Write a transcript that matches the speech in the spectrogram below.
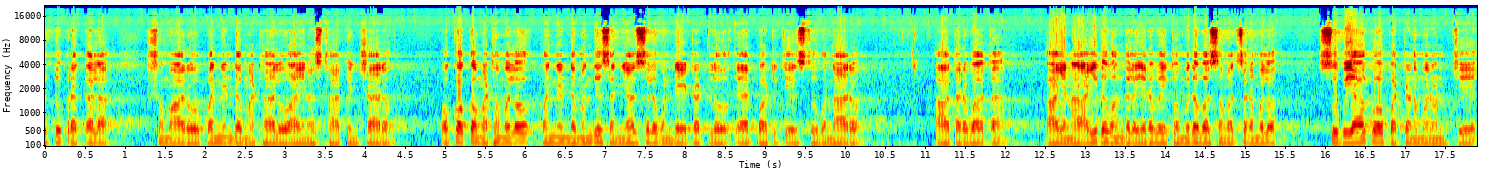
చుట్టుప్రక్కల సుమారు పన్నెండు మఠాలు ఆయన స్థాపించారు. ఒక్కొక్క మఠములో పన్నెండు మంది సన్యాసులు ఉండేటట్లు ఏర్పాటు చేస్తూ ఉన్నారు. ఆ తర్వాత ఆయన ఐదు వందల ఇరవై తొమ్మిదవ సంవత్సరములో సుబియాకో పట్టణము నుంచి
